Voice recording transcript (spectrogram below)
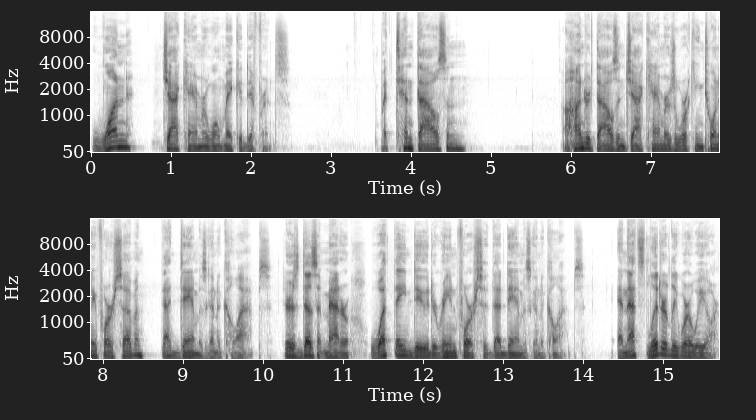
One jackhammer won't make a difference. But 10,000, 100,000 jackhammers working 24 7, that dam is going to collapse. There doesn't matter what they do to reinforce it, that dam is going to collapse. And that's literally where we are.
